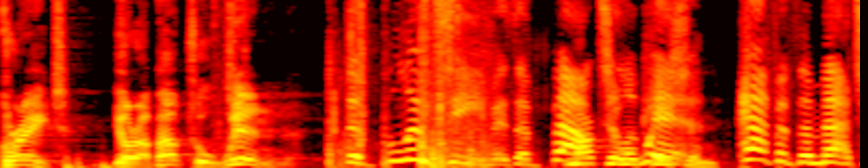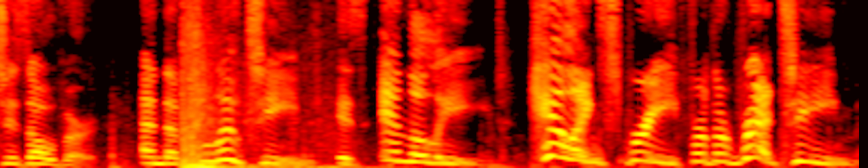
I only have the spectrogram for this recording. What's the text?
Great! You're about to win! The blue team is about Marked a to location. win. Half of the match is over, and the blue team is in the lead. Killing spree for the red team.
